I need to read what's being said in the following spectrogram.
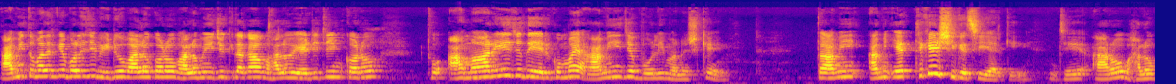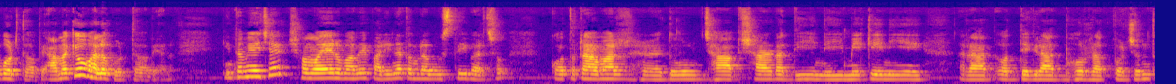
আমি তোমাদেরকে বলি যে ভিডিও ভালো করো ভালো মিউজিক লাগাও ভালো এডিটিং করো। তো আমারই যদি এরকম হয় আমি যে বলি মানুষকে তো আমি আমি এর থেকেই শিখেছি আর কি যে আরও ভালো করতে হবে আমাকেও ভালো করতে হবে আরও কিন্তু আমি যে সময়ের অভাবে পারি না তোমরা বুঝতেই পারছ কতটা আমার আহ, দৌড়ঝাঁপ সারাটা দিন এই মেয়েকে নিয়ে রাত অর্ধেক, রাত ভোর, রাত পর্যন্ত।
